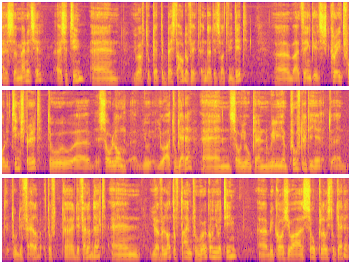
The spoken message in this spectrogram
as a manager, as a team, and you have to get the best out of it, and that is what we did. Um, I think it's great for the team spirit to uh, so long uh, you, you are together and so you can really improve that uh, to, to develop to uh, develop that and you have a lot of time to work on your team uh, because you are so close together.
